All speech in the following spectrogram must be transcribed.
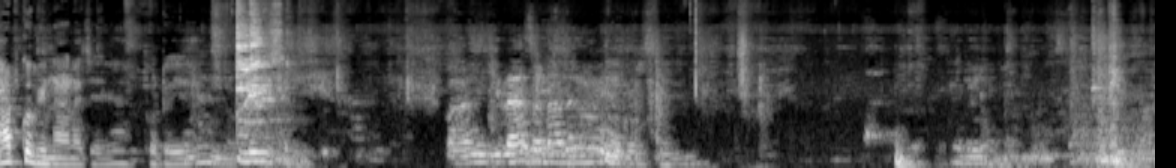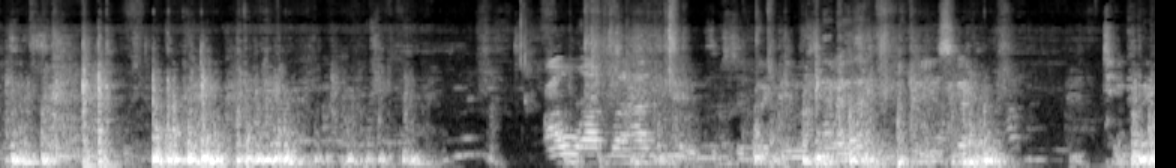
आपको भी नहाना चाहिए फ़ोटो ये। लीजिए सर पानी गिलास हटा दे से। आओ आप बढ़ा दीजिए ठीक है।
